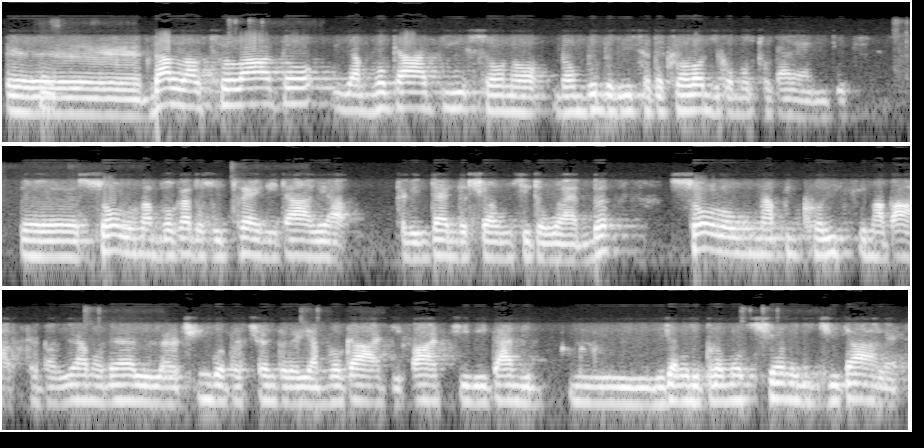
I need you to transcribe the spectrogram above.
Eh, dall'altro lato gli avvocati sono da un punto di vista tecnologico molto carenti. Eh, solo un avvocato su tre in Italia, per intenderci, ha un sito web solo una piccolissima parte, parliamo del 5% degli avvocati, fa attività di, diciamo, di promozione digitale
